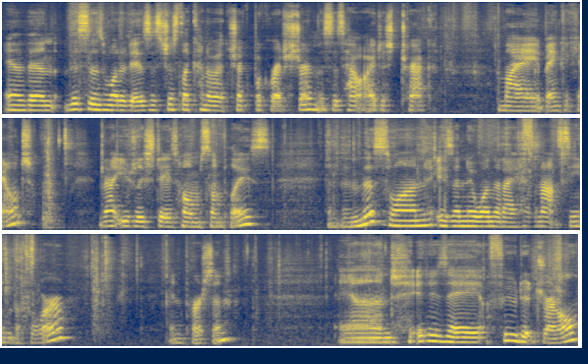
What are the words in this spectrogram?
And then this is what it is. It's just like kind of a checkbook register. And this is how I just track my bank account. That usually stays home someplace. And then this one is a new one that I have not seen before in person. And it is a food journal.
